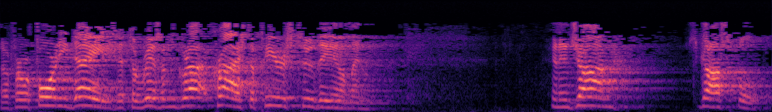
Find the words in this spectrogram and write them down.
uh, for 40 days that the risen Christ appears to them. And, and in John's Gospel,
